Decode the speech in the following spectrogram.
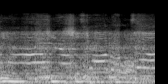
嗯，这个是很重要。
